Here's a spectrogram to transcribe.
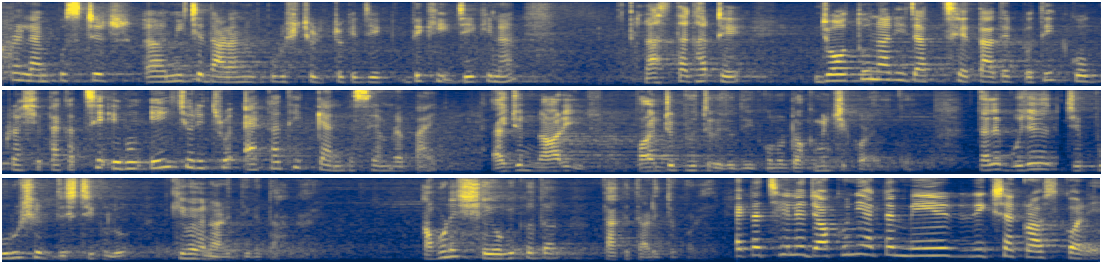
আমরা ল্যাম্পপোস্টের নিচে দাঁড়ানো পুরুষ চরিত্রকে যে দেখি যে কিনা রাস্তাঘাটে যত নারী যাচ্ছে তাদের প্রতি কোগ্রাসে তাকাচ্ছে এবং এই চরিত্র একাধিক ক্যানভাসে আমরা পাই। একজন নারীর পয়েন্ট অফ ভিউ থেকে যদি কোনো ডকুমেন্টারি করা যেত তাহলে বোঝা যায় যে পুরুষের দৃষ্টিগুলো কীভাবে নারীর দিকে তাকায়। আমাদের সেই অভিজ্ঞতা তাকে তাড়িত করে। একটা ছেলে যখনই একটা মেয়ের রিক্সা ক্রস করে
